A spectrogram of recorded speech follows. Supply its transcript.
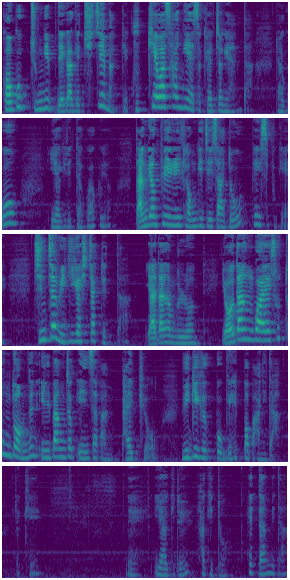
거국 중립 내각의 취지에 맞게 국회와 상의해서 결정해야 한다. 라고 이야기를 했다고 하고요. 남경필 경기지사도 페이스북에 진짜 위기가 시작됐다. 야당은 물론 여당과의 소통도 없는 일방적 인사 발표. 위기 극복의 해법 아니다. 이렇게 네, 이야기를 하기도 했다 합니다.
